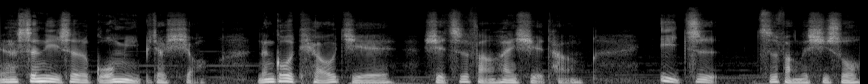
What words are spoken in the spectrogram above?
因为它深绿色的果米比较小，能够调节血脂肪和血糖。抑制脂肪的吸收，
